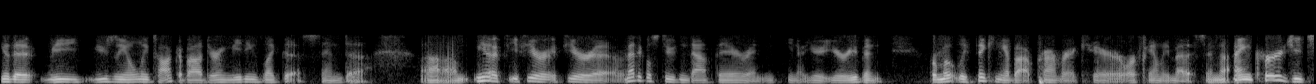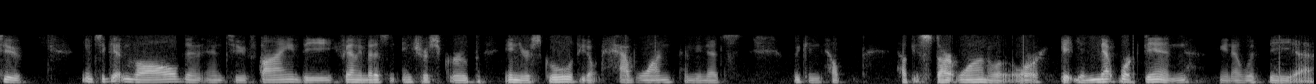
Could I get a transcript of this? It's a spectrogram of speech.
you know that we usually only talk about during meetings like this, and uh, um, you know, if, if you're if you're a medical student out there, and you know you're you're even remotely thinking about primary care or family medicine, I encourage you to you know, to get involved and, and to find the family medicine interest group in your school if you don't have one. I mean, that's we can help help you start one or or get you networked in, you know, with the uh,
